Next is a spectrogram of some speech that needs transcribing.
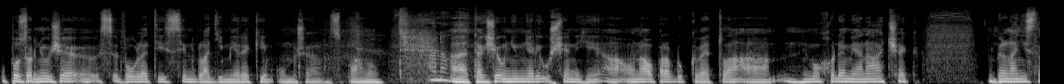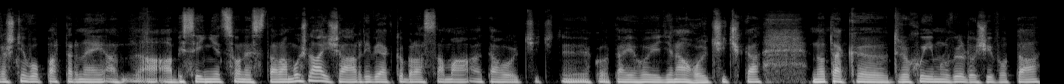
upozorňuji, že dvouletý syn Vladimírek jim umřel s. Ano. Takže oni měli už jen a ona opravdu kvetla a mimochodem Janáček, byl na ní strašně opatrný a, a aby se jí něco nestalo. Možná i žárlivě, jak to byla sama ta holčič, jako ta jeho jediná holčička, no tak eh, trochu jí mluvil do života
